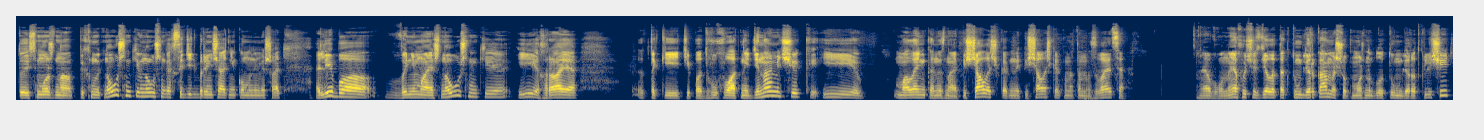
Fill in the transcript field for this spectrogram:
То есть можно пихнуть наушники в наушниках, сидеть, бренчать, никому не мешать. Либо вынимаешь наушники и играя такий, типа, двухватний динамічик і маленька, не знаю, піщалочка, не піщалочка, як вона там називається. Е, во. Ну, я хочу зробити так тумблерками, щоб можна було тумблер відключити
